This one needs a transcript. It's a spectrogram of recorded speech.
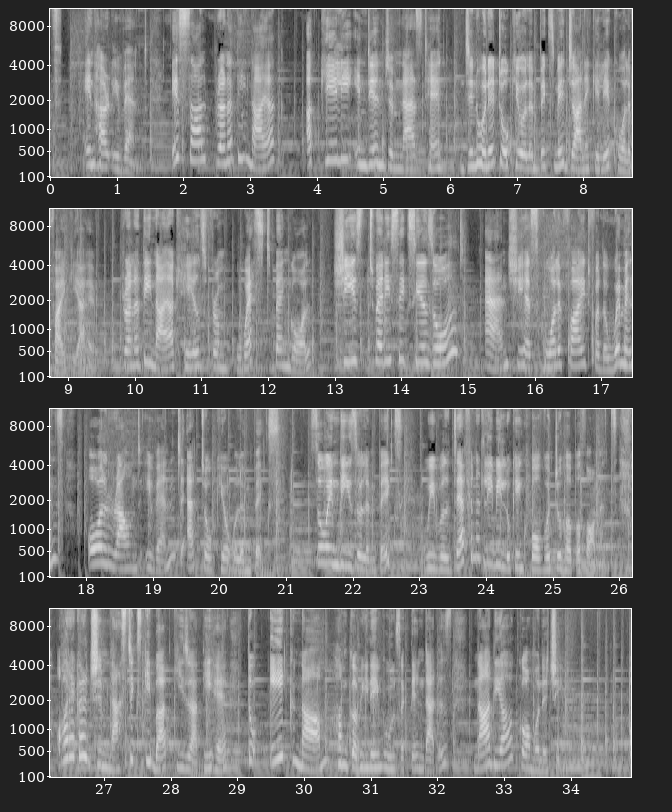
in her event इस साल प्रणति नायक अकेली Indian gymnast हैं जिन्होंने टोक्यो ओलंपिक्स में जाने के लिए क्वालिफाई किया है। Pranati Nayak hails from West Bengal she is 26 years old and she has qualified for the women's all-round event at Tokyo Olympics. So in these Olympics, we will definitely be looking forward to her performance. और अगर gymnastics की बात की जाती है तो एक नाम हम कभी नहीं भूल सकते and that is Nadia Comaneci.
